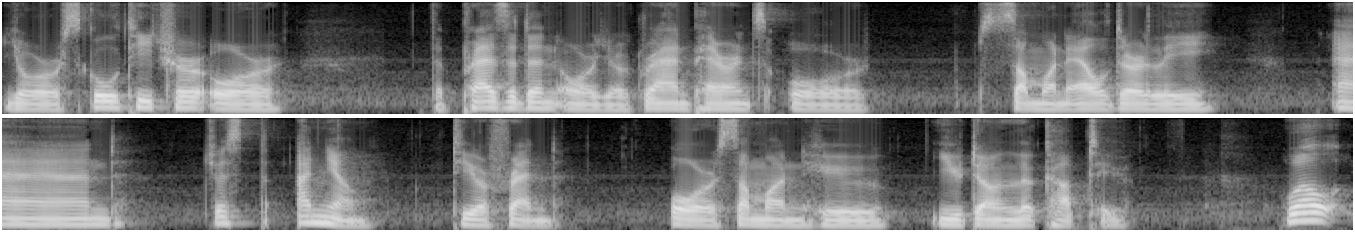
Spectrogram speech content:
your school teacher or the president or your grandparents or someone elderly and just 안녕 to your friend or someone who you don't look up to. Well,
